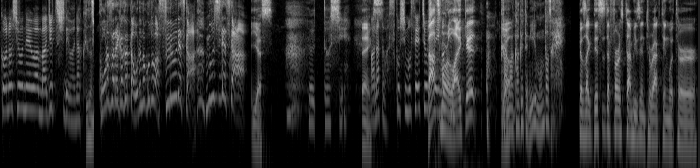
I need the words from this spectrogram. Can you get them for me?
この少年は魔術師ではなく He's an- 殺されかかった俺のことはスルーですか無視ですか yes. 鬱陶しい Thanks. あなたは少しも成長して That's いま more せん like it. 釜かけてみるもんだぜ Because like this is the first time he's interacting with her.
